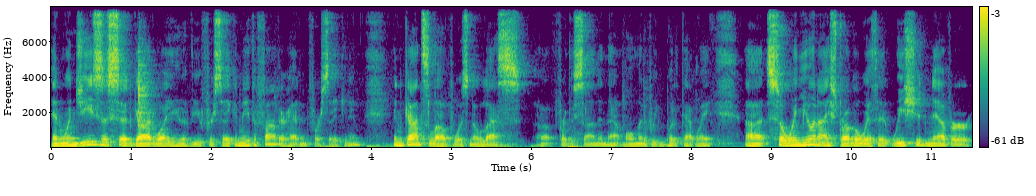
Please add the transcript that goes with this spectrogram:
And when Jesus said, "God, why have you forsaken me?" the Father hadn't forsaken him, and God's love was no less uh, for the Son in that moment, if we can put it that way. Uh, so when you and I struggle with it, we should never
